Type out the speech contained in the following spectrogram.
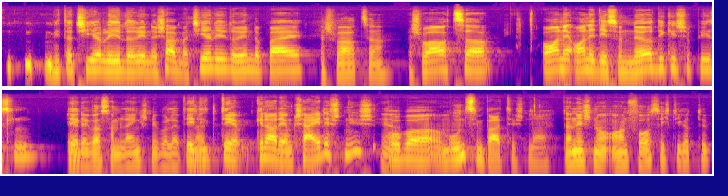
Mit der Cheerleaderin, da schaut mal Cheerleaderin dabei, Ein Schwarzer. ein Schwarzer, eine, eine die so nerdig ist ein bisschen. Ja, der was am längsten überlebt Die, die, hat. die, genau, der am gescheitesten ist, Ja. aber am unsympathischsten auch. Dann ist noch ein vorsichtiger Typ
